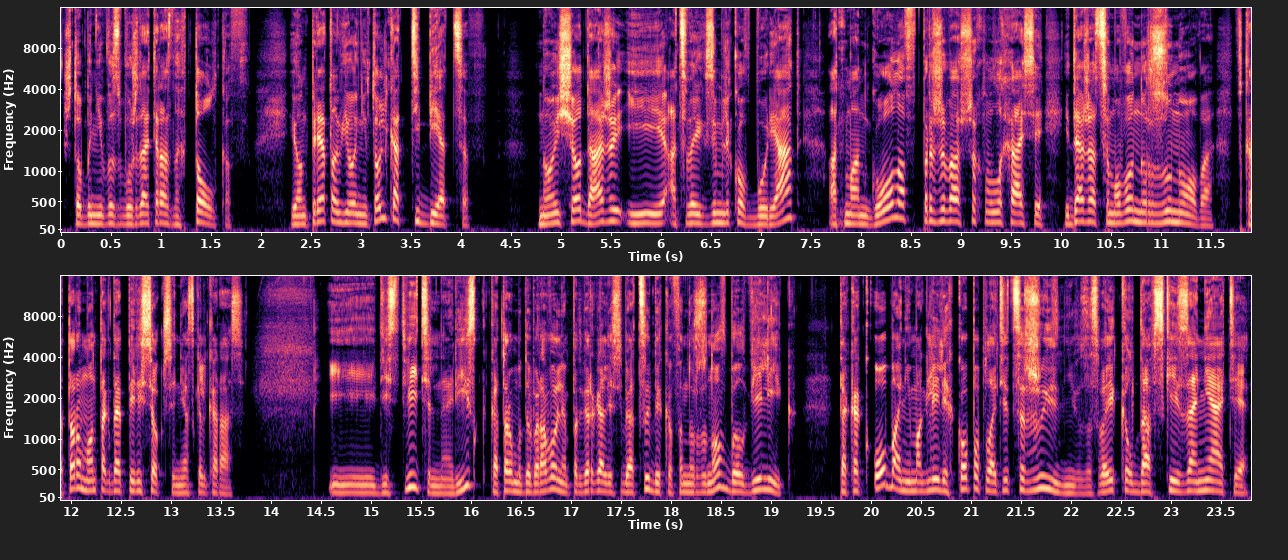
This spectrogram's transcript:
чтобы не возбуждать разных толков. И он прятал его не только от тибетцев – но еще даже и от своих земляков-бурят, от монголов, проживавших в Лхасе, и даже от самого Нурзунова, с которым он тогда пересекся несколько раз. И действительно, риск, которому добровольно подвергали себя Цыбиков и Нурзунов, был велик, так как оба они могли легко поплатиться жизнью за свои колдовские занятия,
